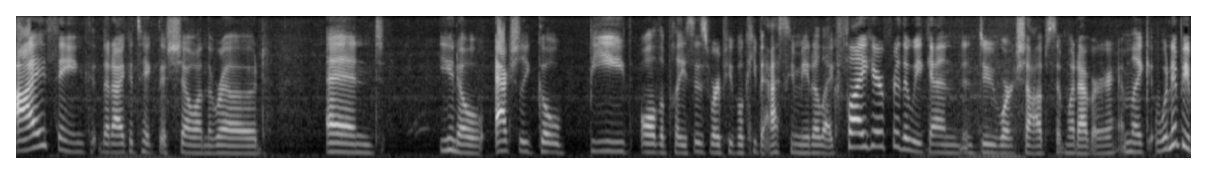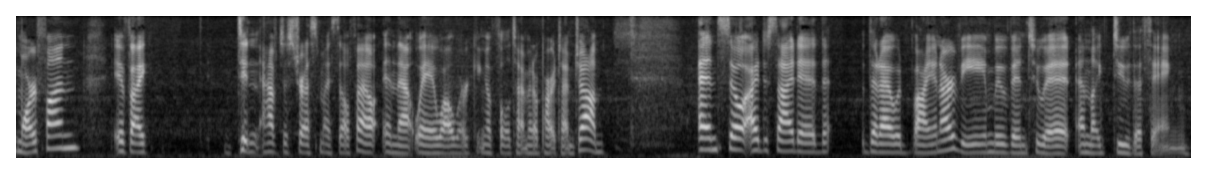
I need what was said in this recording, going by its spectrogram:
I think that I could take this show on the road and, you know, actually go be all the places where people keep asking me to like fly here for the weekend and do workshops and whatever. I'm like, wouldn't it be more fun if I didn't have to stress myself out in that way while working a full time and a part time job? And so I decided that I would buy an RV, move into it, and like do the thing.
